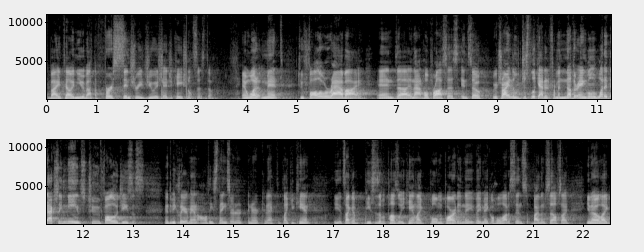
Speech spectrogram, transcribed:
by telling you about the first century Jewish educational system and what it meant to follow a rabbi and, uh, and that whole process. And so we are trying to just look at it from another angle, what it actually means to follow Jesus. And to be clear, man, all these things are inter- interconnected. Like you can't, it's like a pieces of a puzzle. You can't like pull them apart and they, they make a whole lot of sense by themselves. I, you know, like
